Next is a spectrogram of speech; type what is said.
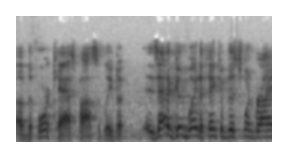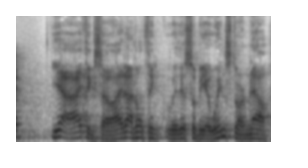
of the forecast, possibly. But is that a good way to think of this one, Brian? Yeah, I think so. I don't think this will be a windstorm. Now,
